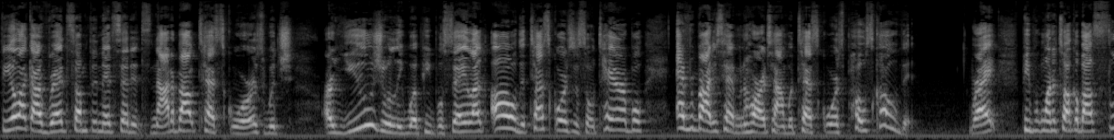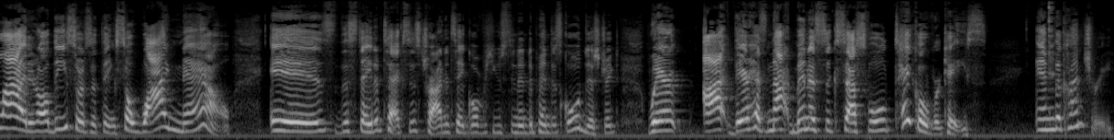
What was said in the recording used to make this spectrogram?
feel like I read something that said it's not about test scores, which are usually what people say, like, oh, the test scores are so terrible. Everybody's having a hard time with test scores post COVID, right? People want to talk about slide and all these sorts of things. So, why now is the state of Texas trying to take over Houston Independent School District, where I, there has not been a successful takeover case in the country?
